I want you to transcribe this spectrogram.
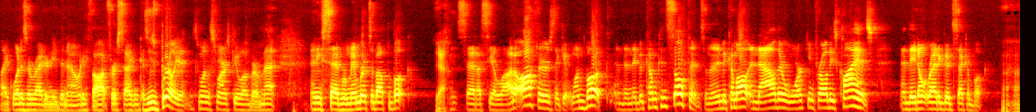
Like, what does a writer need to know?" And he thought for a second because he's brilliant. He's one of the smartest people I've ever met. And he said, "Remember, it's about the book." Yeah. He said, "I see a lot of authors that get one book and then they become consultants and then they become all and now they're working for all these clients and they don't write a good second book." Uh-huh.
